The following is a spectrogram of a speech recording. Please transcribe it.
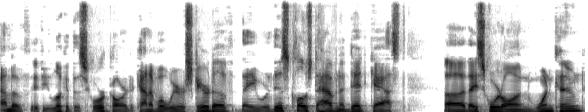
kind of if you look at the scorecard, kind of what we were scared of. They were this close to having a dead cast. Uh, they scored on one coon.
